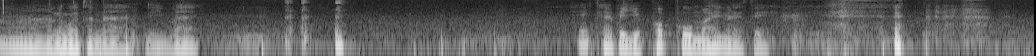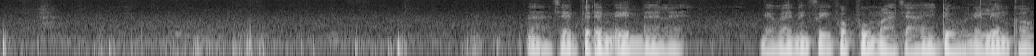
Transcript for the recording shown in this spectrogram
อ่าอนุโมทนาดีมาก เอ๊ะ ใครไปหยิบภพภูมิมาให้หน่อยสิอ่าเชิญประเด็นอื่นได้เลย เดี๋ยวไว้หนังสือภพภูมิมาจะให้ดูในเรื่องของ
